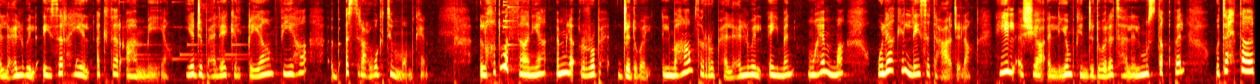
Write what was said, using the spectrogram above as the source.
العلوي الأيسر هي الأكثر أهمية. يجب عليك القيام فيها بأسرع وقت ممكن. الخطوة الثانية املأ الربع جدول. المهام في الربع العلوي الأيمن مهمة ولكن ليست عاجلة. هي الأشياء اللي يمكن جدولتها للمستقبل وتحتاج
